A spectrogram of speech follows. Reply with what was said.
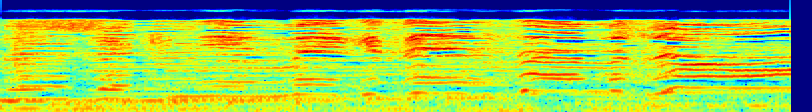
Zrzeknij and gdy zemrzą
